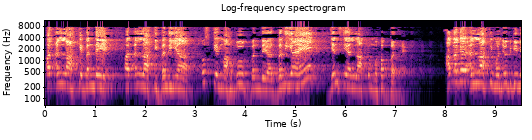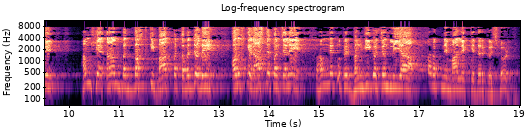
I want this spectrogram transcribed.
اور اللہ کے بندے اور اللہ کی بندیاں، اس کے محبوب بندے اور بندیاں ہیں جن سے اللہ کو محبت ہے۔ اب اگر اللہ کی موجودگی میں ہم شیطان بدبخت کی بات پر توجہ دیں اور اس کے راستے پر چلیں، تو ہم نے تو پھر بھنگی کو چن لیا اور اپنے مالک کے در کو چھوڑ دیا۔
